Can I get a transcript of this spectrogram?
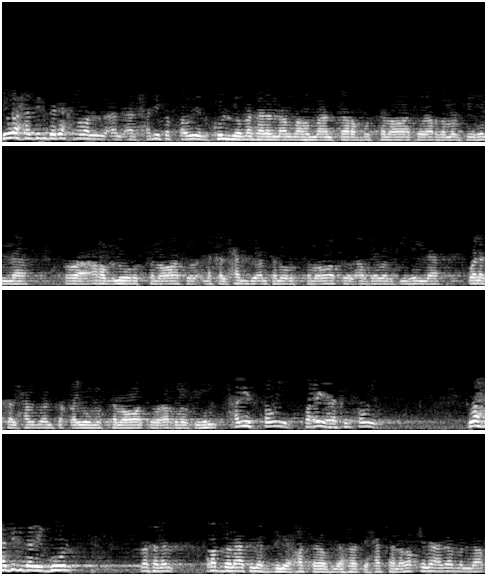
في واحد يقدر يحفظ الحديث الطويل كله مثلا اللهم أنت رب السماوات والأرض من فيهن ورب نور السماوات لك الحمد انت نور السماوات والأرض ومن فيهن ولك الحمد انت قيوم السماوات والأرض ومن فيهن. حديث طويل صحيح لكن طويل. واحد يقدر يقول مثلا ربنا آتنا في الدنيا حسنة وفي الآخرة حسنة وقنا عذاب النار.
